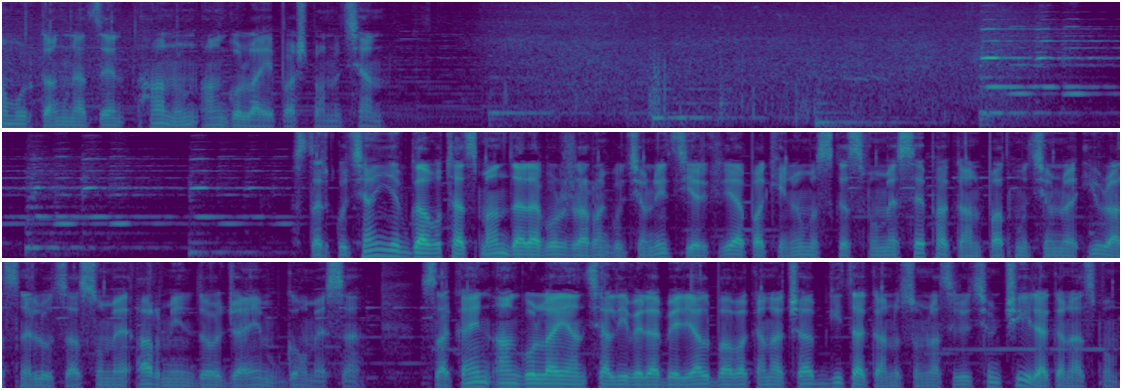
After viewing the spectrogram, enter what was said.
ամուր կանգնած են հանուն Անգոլայի պաշտպանության։ Ստրկության եւ գաղութացման դարավոր ժառանգությունից երկրի ապակինումը սկսվում է սեփական պատմությունը յուրացնելուց, ասում է Արմինդո Ջայմ Գոմեսը։ Սակայն Անգոլայի անցյալի վերաբերյալ բավականաչափ գիտական ուսումնասիրություն չի իրականացվում,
